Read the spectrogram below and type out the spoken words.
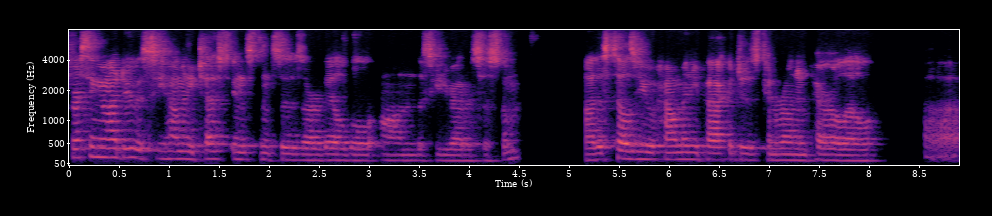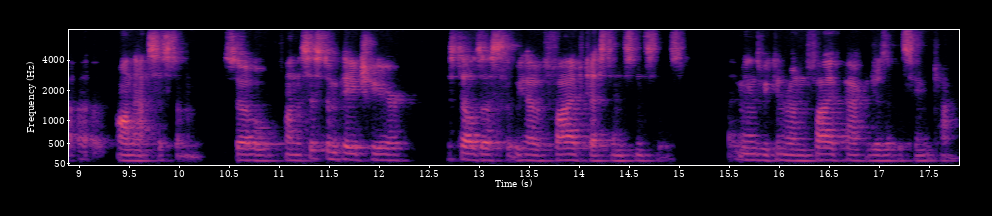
first thing you want to do is see how many test instances are available on the CD router system. Uh, this tells you how many packages can run in parallel uh, on that system. So on the system page here, this tells us that we have five test instances. That means we can run five packages at the same time.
